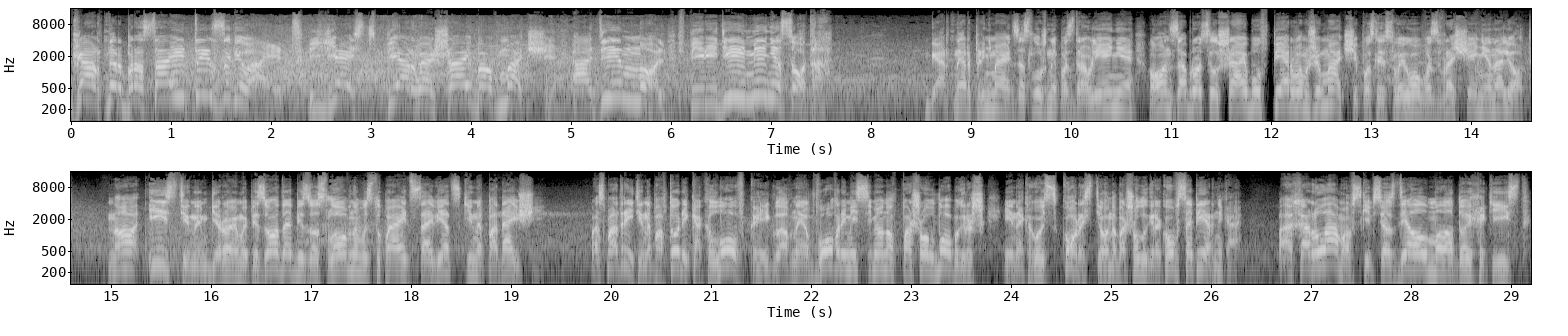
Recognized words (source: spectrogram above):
Гартнер бросает и забивает. Есть первая шайба в матче. 1-0. Впереди Миннесота. Гартнер принимает заслуженные поздравления. Он забросил шайбу в первом же матче после своего возвращения на лед. Но истинным героем эпизода, безусловно, выступает советский нападающий. Посмотрите на повторе, как ловко и, главное, вовремя Семенов пошел в обыгрыш и на какой скорости он обошел игроков соперника. По-харламовски все сделал молодой хоккеист.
